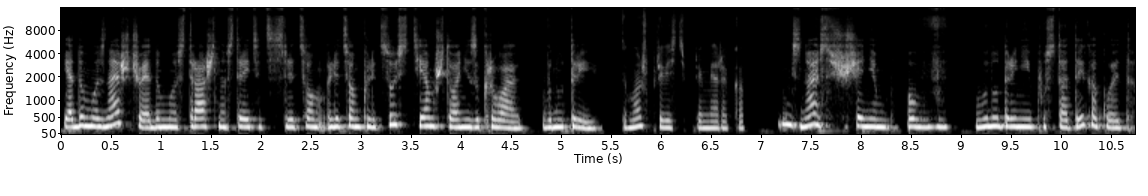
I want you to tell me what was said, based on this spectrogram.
Я думаю, знаешь что? Я думаю, страшно встретиться с лицом, лицом к лицу с тем, что они закрывают внутри. Ты можешь привести примеры, как? Не знаю, с ощущением внутренней пустоты какой-то.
